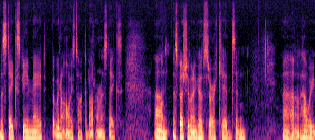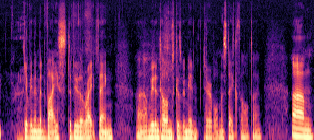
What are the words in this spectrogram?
mistakes being made, but we don't always talk about our mistakes, um, especially when it comes to our kids and uh, how we Right. giving them advice to do the right thing. Um, we didn't tell them because we made terrible mistakes the whole time. Um,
